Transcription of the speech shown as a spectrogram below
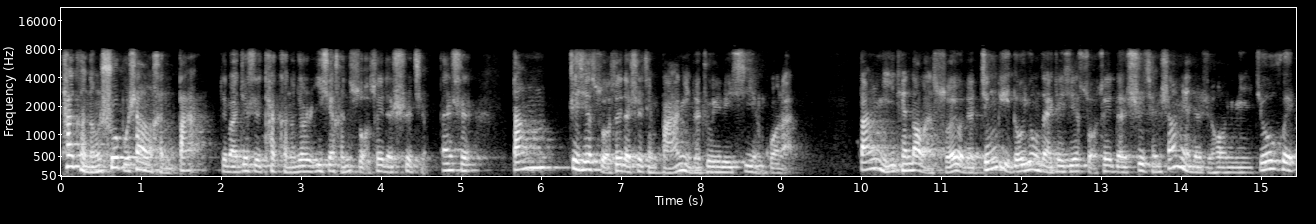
他可能说不上很大。对吧？就是它可能就是一些很琐碎的事情，但是当这些琐碎的事情把你的注意力吸引过来，当你一天到晚所有的精力都用在这些琐碎的事情上面的时候，你就会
